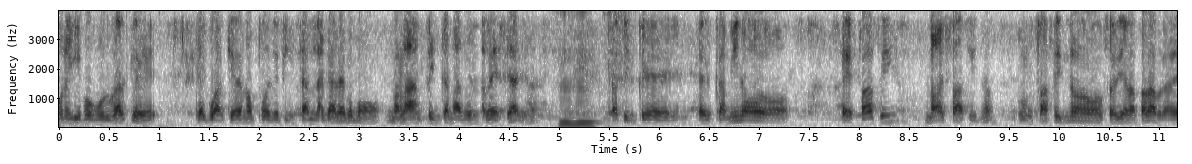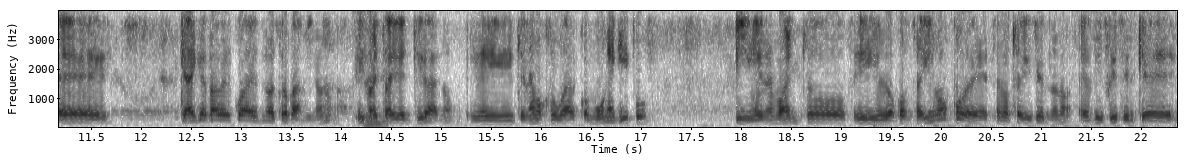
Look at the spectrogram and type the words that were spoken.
un equipo vulgar que que cualquiera nos puede pintar la cara como nos la han pintado más de una vez ese año. Así que el camino es fácil, no es fácil, ¿no? Fácil no sería la palabra, es que hay que saber cuál es nuestro camino, ¿no? Y nuestra identidad, ¿no? Y, tenemos que jugar como un equipo y en el momento si lo conseguimos, pues te lo estoy diciendo, ¿no? Es difícil que,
